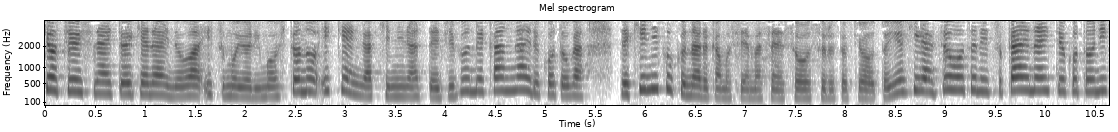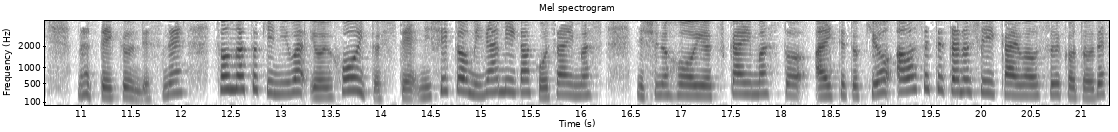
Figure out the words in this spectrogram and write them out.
今日注意しないといけないのはいつもよりも人の意見が気になって自分で考えることができにくくなるかもしれません。そうすると今日という日が上手に使えないということになっていくんですね。そんな時には良い方位として西と南がございます。西の方位を使いますと相手と気をを合わせて楽しい会話をすることで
